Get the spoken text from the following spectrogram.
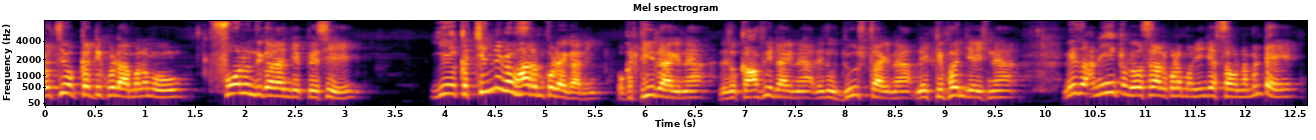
ప్రతి ఒక్కటి కూడా మనము ఫోన్ ఉంది కదా అని చెప్పేసి ఈ యొక్క చిన్న వ్యవహారం కూడా కానీ ఒక టీ తాగినా లేదా కాఫీ తాగినా లేదా జ్యూస్ తాగినా లేదా టిఫిన్ చేసినా లేదా అనేక వ్యవసాయాలు కూడా మనం ఏం చేస్తూ ఉన్నామంటే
